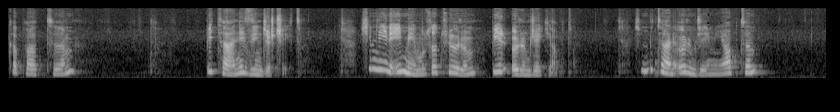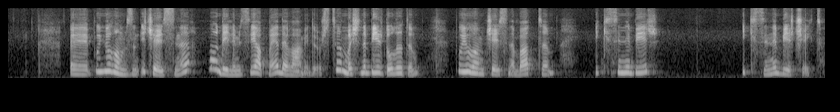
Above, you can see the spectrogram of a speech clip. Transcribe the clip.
Kapattım. Bir tane zincir çektim. Şimdi yine ilmeğimi uzatıyorum. Bir örümcek yaptım. Şimdi bir tane örümceğimi yaptım. Ee, bu yuvamızın içerisine modelimizi yapmaya devam ediyoruz. Tığın başına bir doladım. Bu yuvam içerisine battım. İkisini bir, ikisini bir çektim.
